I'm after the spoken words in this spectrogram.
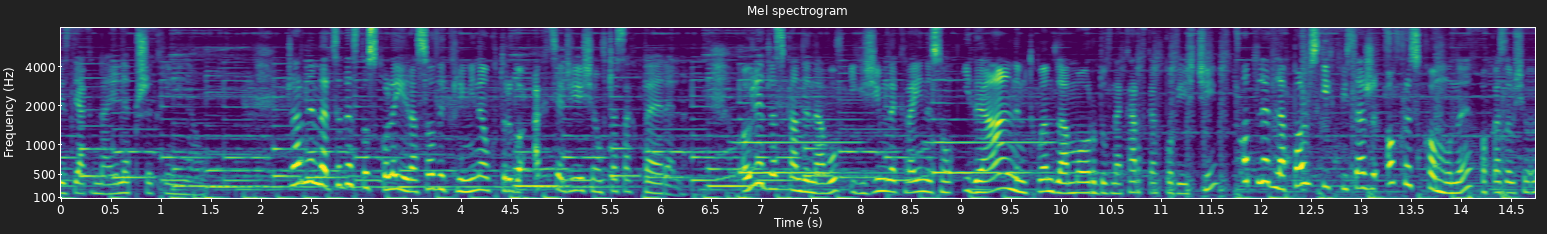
jest jak najlepszy kryminał. Czarny Mercedes to z kolei rasowy kryminał, którego akcja dzieje się w czasach PRL. O ile dla Skandynawów ich zimne krainy są idealnym tłem dla mordów na kartkach powieści, o tyle dla polskich pisarzy okres komuny okazał się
